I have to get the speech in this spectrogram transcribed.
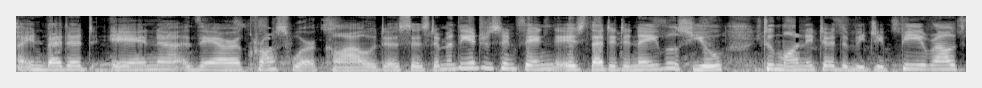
embedded in uh, their Crosswork cloud system. And the interesting thing is that it enables you to monitor the BGP routes.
